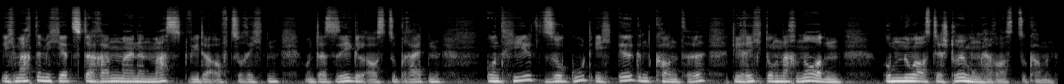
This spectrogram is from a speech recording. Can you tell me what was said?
Ich machte mich jetzt daran, meinen Mast wieder aufzurichten und das Segel auszubreiten, und hielt, so gut ich irgend konnte, die Richtung nach Norden, um nur aus der Strömung herauszukommen.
